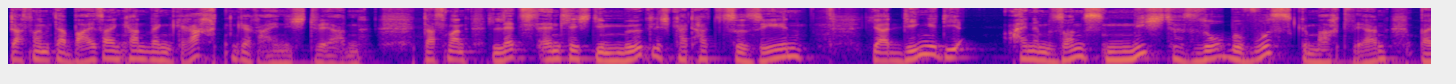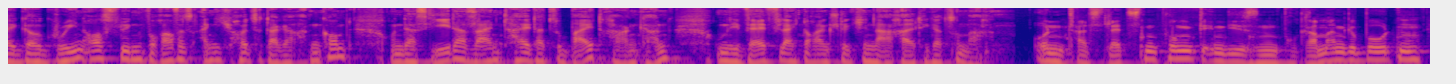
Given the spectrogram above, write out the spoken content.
dass man mit dabei sein kann, wenn Grachten gereinigt werden. Dass man letztendlich die Möglichkeit hat zu sehen, ja, Dinge, die einem sonst nicht so bewusst gemacht werden bei Go Green Ausflügen, worauf es eigentlich heutzutage ankommt und dass jeder seinen Teil dazu beitragen kann, um die Welt vielleicht noch ein Stückchen nachhaltiger zu machen. Und als letzten Punkt in diesen Programmangeboten,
